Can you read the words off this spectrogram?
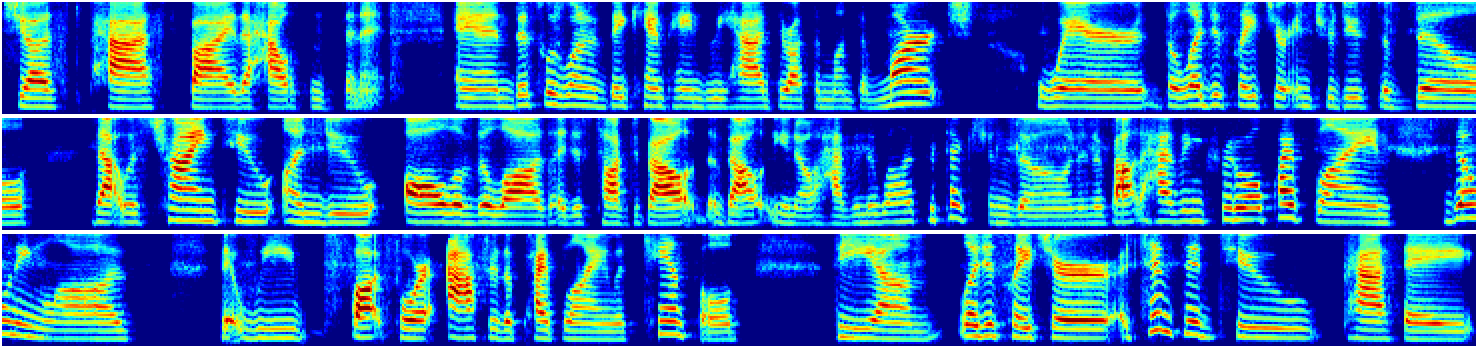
just passed by the House and Senate. And this was one of the big campaigns we had throughout the month of March, where the legislature introduced a bill that was trying to undo all of the laws I just talked about, about, you know, having the wildlife protection zone and about having crude oil pipeline zoning laws that we fought for after the pipeline was canceled the um, legislature attempted to pass a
